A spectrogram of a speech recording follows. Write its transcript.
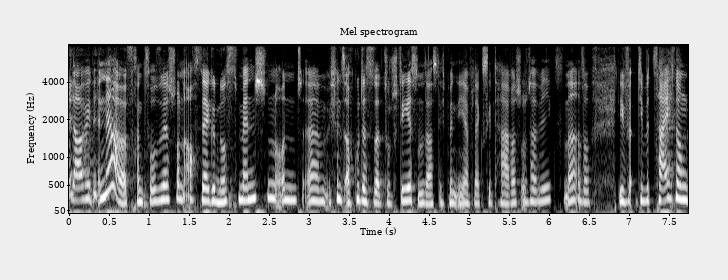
glaube ich. Ja, aber Franzosen sind ja schon auch sehr Genussmenschen und ähm, ich finde es auch gut, dass du dazu stehst und sagst, ich bin eher flexitarisch unterwegs. Ne? Also die, die Bezeichnung,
